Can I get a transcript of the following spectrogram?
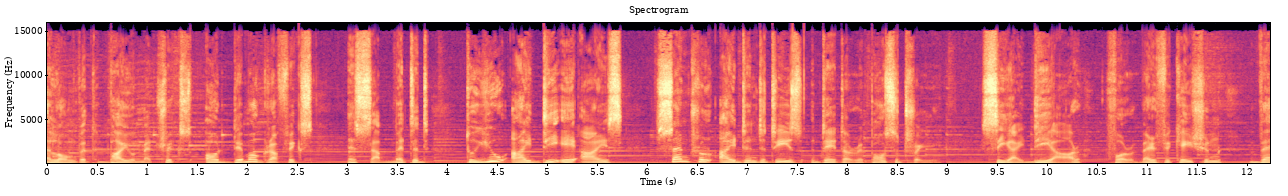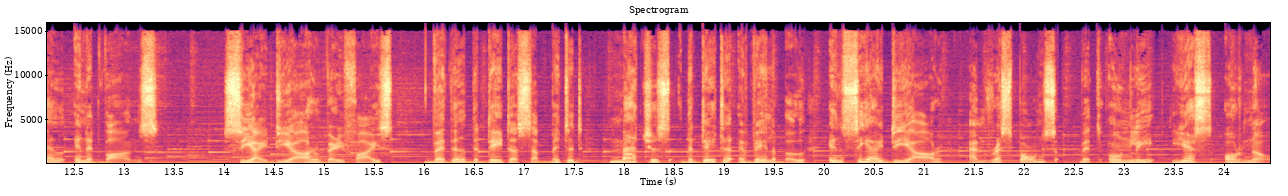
along with biometrics or demographics is submitted to UIDAI's Central Identities Data Repository CIDR for verification well in advance. CIDR verifies whether the data submitted matches the data available in CIDR and responds with only yes or no.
